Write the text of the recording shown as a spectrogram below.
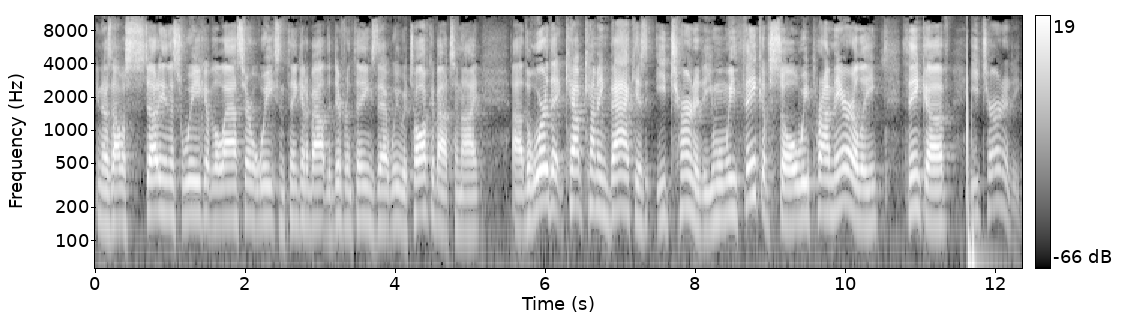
you know, as I was studying this week over the last several weeks and thinking about the different things that we would talk about tonight, uh, the word that kept coming back is eternity. When we think of soul, we primarily think of eternity.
